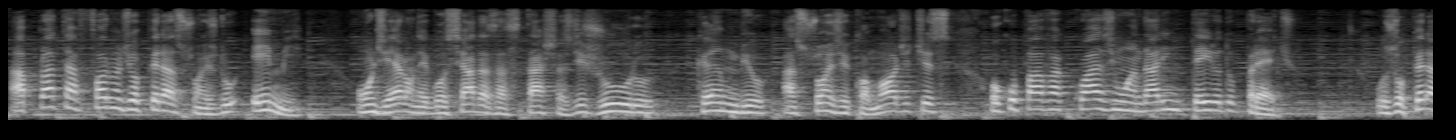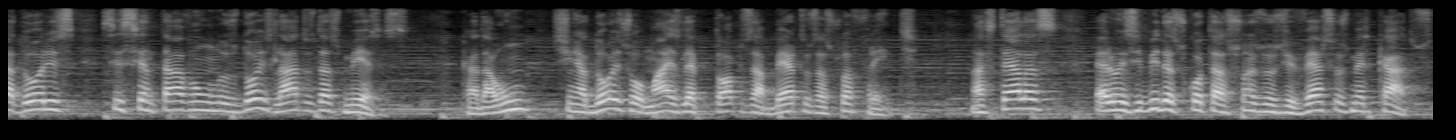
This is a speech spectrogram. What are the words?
A plataforma de operações do M, onde eram negociadas as taxas de juro, câmbio, ações e commodities, ocupava quase um andar inteiro do prédio. Os operadores se sentavam nos dois lados das mesas. Cada um tinha dois ou mais laptops abertos à sua frente. Nas telas eram exibidas cotações dos diversos mercados,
